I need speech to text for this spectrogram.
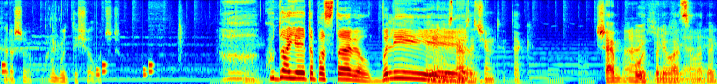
Хорошо. Ну, будет еще лучше. Куда я это поставил? Блин! Я не знаю, зачем ты так. Шайба будет поливаться водой.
